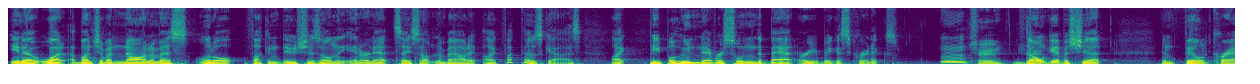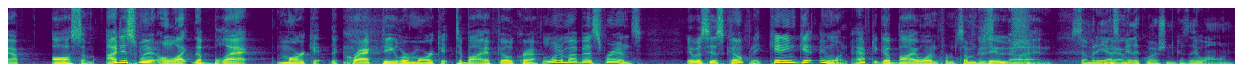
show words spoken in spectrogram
You know what? A bunch of anonymous little fucking douches on the internet say something about it. Like fuck those guys. Like people who never swing the bat are your biggest critics. mm, true, true. Don't give a shit. And Fieldcraft, awesome. I just went on like the black market, the crack dealer market to buy a Fieldcraft. One of my best friends, it was his company. Can't even get me one. I have to go buy one from some There's douche. none. Somebody You asked know- me the question because they want one.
